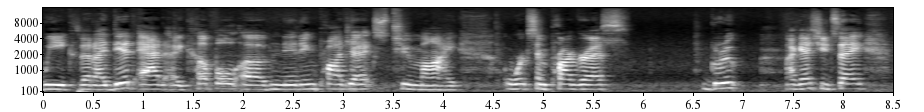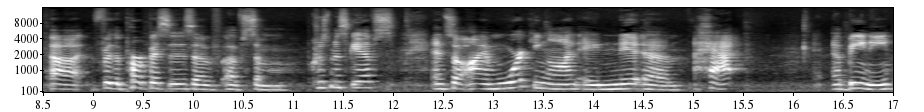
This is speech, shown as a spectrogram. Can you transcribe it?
week, that I did add a couple of knitting projects to my works in progress group, I guess you'd say, uh, for the purposes of, of some Christmas gifts. And so I am working on a knit um, hat, a beanie,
